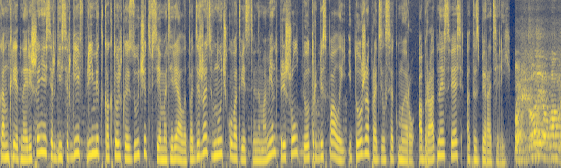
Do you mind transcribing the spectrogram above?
Конкретное решение Сергей Сергеев примет, как только изучит все материалы. Поддержать внучку в ответственный момент пришел Петр Беспалый и тоже обратился к мэру. Обратная связь от избирателей. Большое вам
